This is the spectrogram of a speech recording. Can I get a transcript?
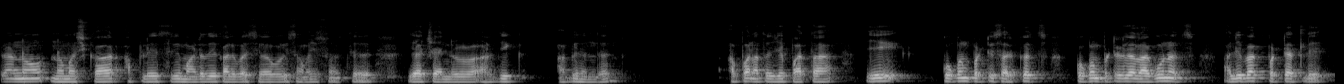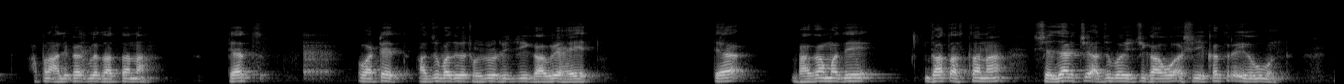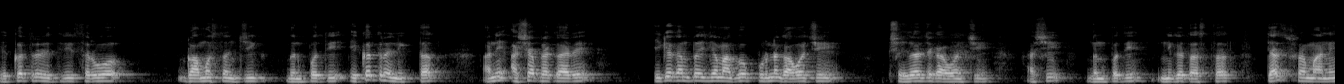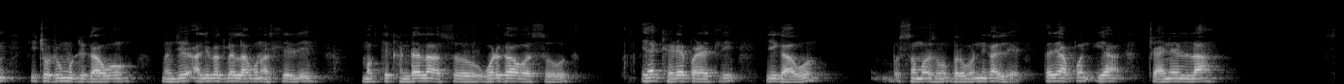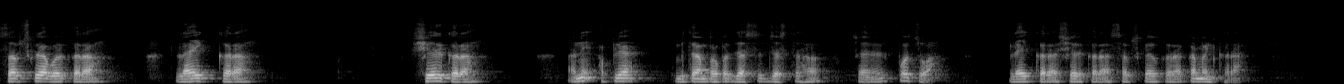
मित्रांनो नमस्कार. आपले श्री मांडदेव कालबाई सेवाभावी सामाजिक संस्थे या चॅनलवर हार्दिक अभिनंदन. आपण आता जे पाहता हे कोकणपट्टीसारखंच कोकणपट्टीला लागूनच अलिबाग पट्ट्यातले आपण अलिबागला जाताना त्याच वाटेत आजूबाजूला छोटी छोटी जी गावे आहेत त्या भागामध्ये जात असताना शेजारची आजूबाजूची गावं अशी एकत्र येऊन एकत्र रीती सर्व ग्रामस्थांची गणपती एकत्र निघतात आणि अशा प्रकारे एका गणपतीच्या मागं पूर्ण गावाचे शेजारच्या गावांची अशी गणपती निघत असतात. त्याचप्रमाणे ही छोटी मोठी गावं म्हणजे अलिबागला लागून असलेली मग ते खंडाला असो वडगाव असो या खेड्यापाड्यातली ही गावं ब- समोर समोर बरोबर निघाली आहेत. तरी आपण या चॅनलला सबस्क्राईबर करा लाईक करा शेअर करा. आणि आपल्या मित्रांबरोबर जास्तीत जास्त हा चॅनल पोचवा. लाईक करा शेअर करा सबस्क्राईब करा कमेंट करा.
